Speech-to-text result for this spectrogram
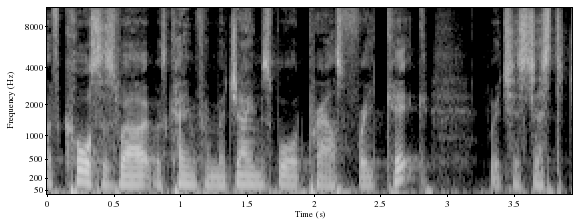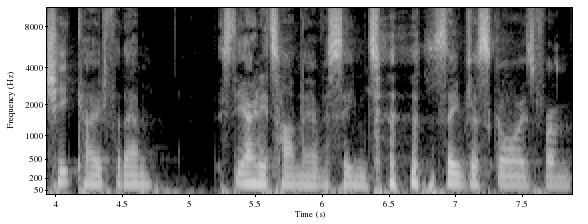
of course, as well, it was came from a James Ward-Prowse free kick, which is just a cheat code for them. It's the only time they ever seem to seem to score is from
